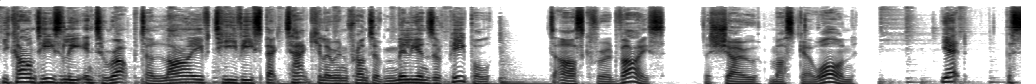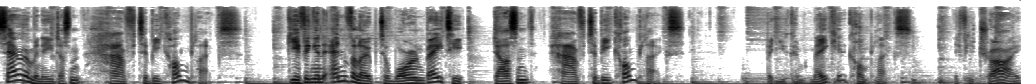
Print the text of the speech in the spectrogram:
You can't easily interrupt a live TV spectacular in front of millions of people to ask for advice. The show must go on. Yet, the ceremony doesn't have to be complex. Giving an envelope to Warren Beatty doesn't have to be complex. But you can make it complex if you try.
